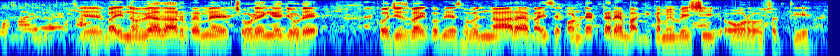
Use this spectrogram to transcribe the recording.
ये भाई नब्बे हज़ार रुपये में छोड़ेंगे जोड़े। को जिस भाई को भी ये समझ में आ रहा है, भाई से कांटेक्ट करें, बाकी कमी बेशी और हो सकती है।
